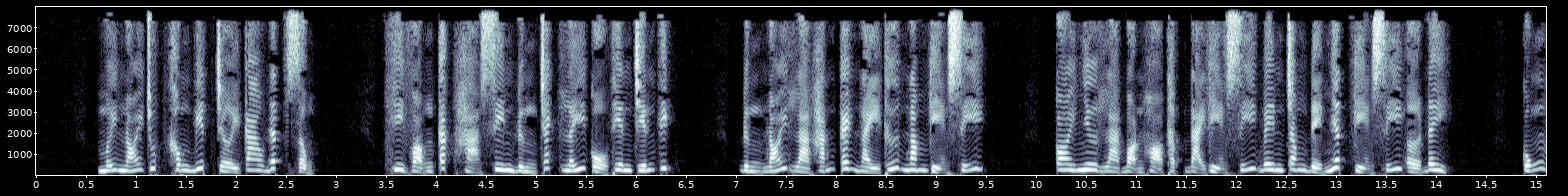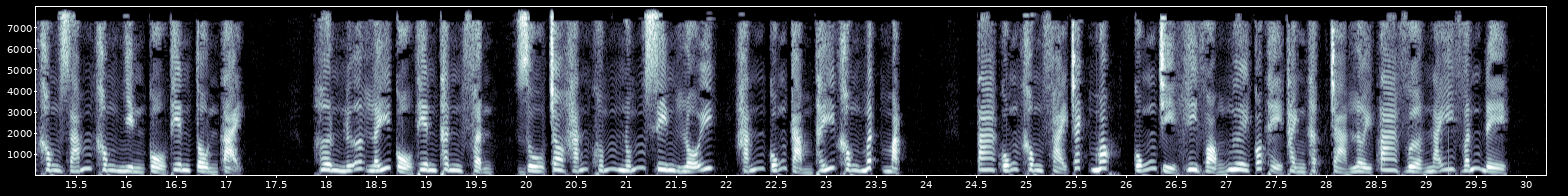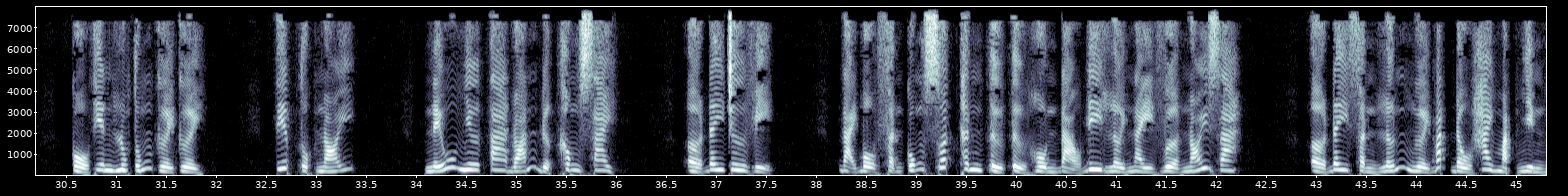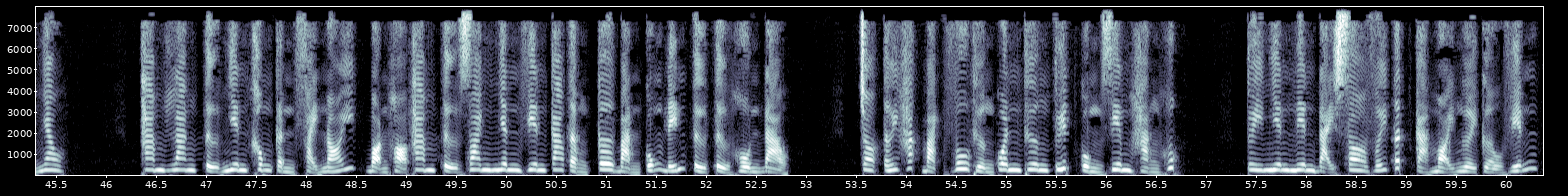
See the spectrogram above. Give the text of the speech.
Mới nói chút không biết trời cao đất rộng. Hy vọng các hạ xin đừng trách lấy cổ thiên chiến tích. Đừng nói là hắn cái này thứ năm kỷ sĩ. Coi như là bọn họ thập đại kỷ sĩ bên trong đệ nhất kỷ sĩ ở đây. Cũng không dám không nhìn cổ thiên tồn tại. Hơn nữa lấy cổ thiên thân phận, dù cho hắn khúm núm xin lỗi, hắn cũng cảm thấy không mất mặt. Ta cũng không phải trách móc, cũng chỉ hy vọng ngươi có thể thành thật trả lời ta vừa nãy vấn đề. Cổ thiên lúc túng cười cười. Tiếp tục nói. Nếu như ta đoán được không sai. Ở đây chư vị. Đại bộ phận cũng xuất thân từ tử hồn đảo đi lời này vừa nói ra. Ở đây phần lớn người bắt đầu hai mặt nhìn nhau. Tham lang tự nhiên không cần phải nói, bọn họ tham tự doanh nhân viên cao tầng cơ bản cũng đến từ tử hồn đảo. Cho tới hắc bạch vô thường quân thương tuyết cùng diêm hàng húc. Tuy nhiên niên đại so với tất cả mọi người cửu viễn.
